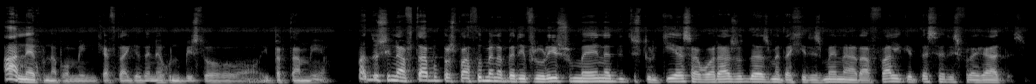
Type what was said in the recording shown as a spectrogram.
αν έχουν απομείνει και αυτά και δεν έχουν μπει στο υπερταμείο. Πάντως είναι αυτά που προσπαθούμε να περιφρουρήσουμε έναντι της Τουρκίας αγοράζοντας μεταχειρισμένα ραφάλ και τέσσερις φρεγάτες.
